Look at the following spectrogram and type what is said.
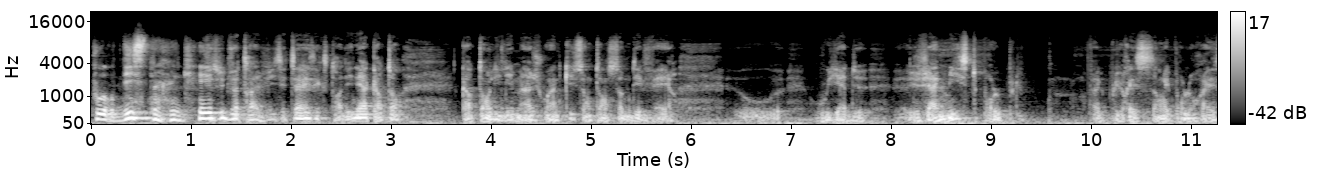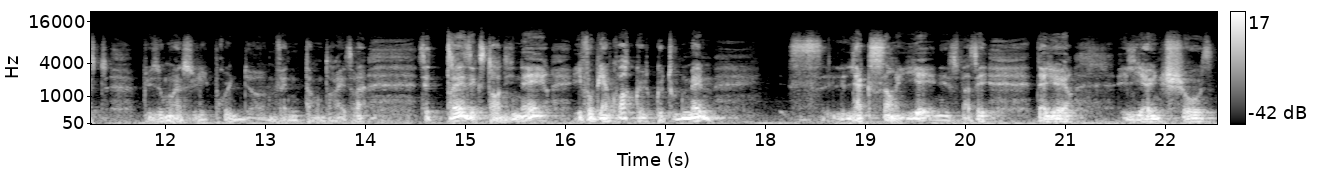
pour Je distinguer suis de votre avis, c'est très extraordinaire quand on, quand on lit les mains jointes qui sont en somme des vers où, il y a de euh, jamiste pour le plus, enfin, le plus récent et pour le reste, plus ou moins celui Prud'homme, Vaine Tendresse. Enfin, c'est très extraordinaire. Il faut bien croire que, que tout de même, l'accent y est, n'est-ce pas? D'ailleurs, il y a une chose,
